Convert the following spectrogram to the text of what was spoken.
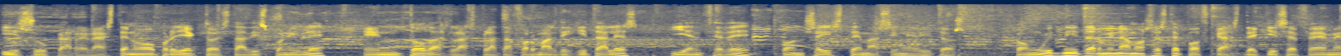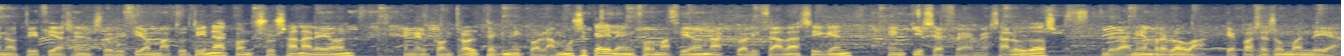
y su carrera. Este nuevo proyecto está disponible en todas las plataformas digitales y en CD con seis temas inéditos. Con Whitney terminamos este podcast de XFM Noticias en su edición matutina con Susana León en el control técnico. La música y la información actualizada siguen en XFM. Saludos de Daniel Relova. Que pases un buen día.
